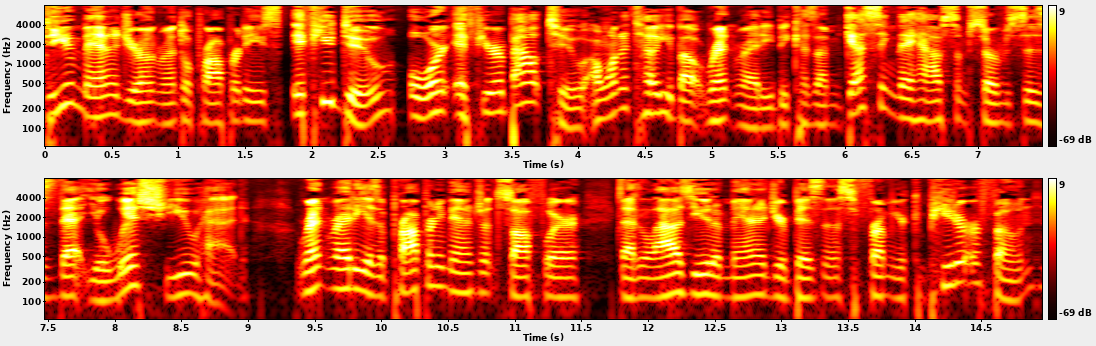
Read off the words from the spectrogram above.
Do you manage your own rental properties? If you do, or if you're about to, I want to tell you about RentRedi because I'm guessing they have some services that you wish you had. RentRedi is a property management software that allows you to manage your business from your computer or phone.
